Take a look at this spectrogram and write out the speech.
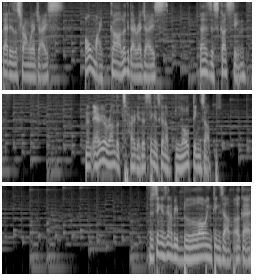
That is a strong Regice. Oh my god, look at that Regice. That is disgusting. In an area around the target, this thing is gonna blow things up. This thing is gonna be blowing things up. Okay.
